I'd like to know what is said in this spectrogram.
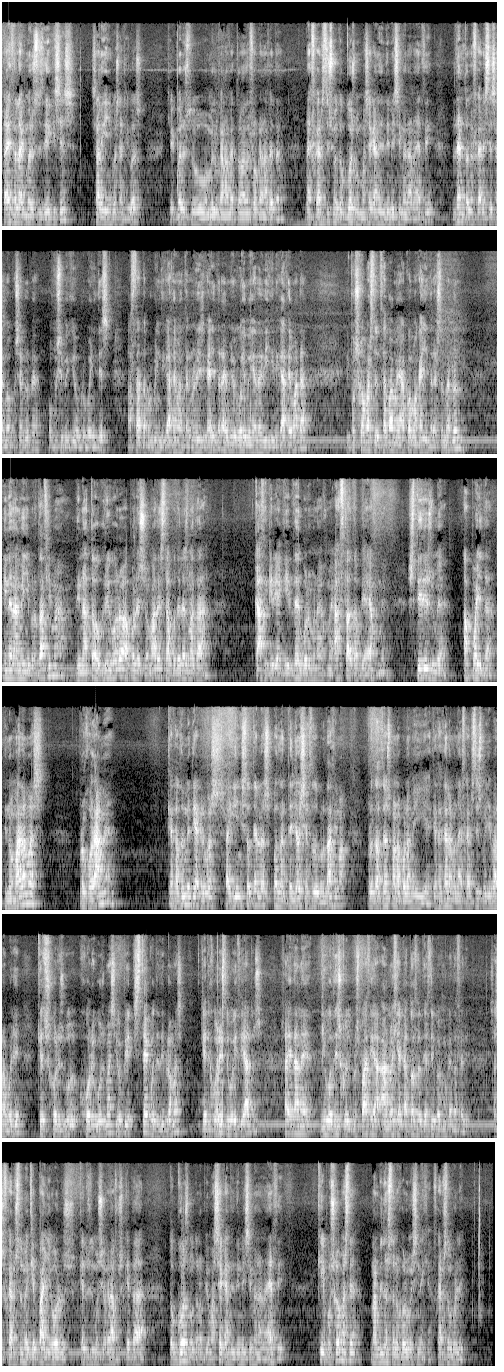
Θα ήθελα εκ μέρους της διοίκησης, σαν Γενικός Αρχηγός και εκ μέρους του ομίλου Καναβέτα, των αδερφών Καναβέτα, να ευχαριστήσουμε τον κόσμο που μας έκανε την τιμή σήμερα να έρθει. Δεν τον ευχαριστήσαμε όπως έπρεπε, όπως είπε και ο προπονητής. Αυτά τα προπονητικά θέματα τα γνωρίζει καλύτερα. Εγώ είμαι για τα διοικητικά θέματα. Υποσχόμαστε ότι θα πάμε ακόμα καλύτερα στο μέλλον. Είναι ένα μίνι πρωτάθλημα, δυνατό, γρήγορο από όλες τις ομάδες. Τα αποτελέσματα κάθε Κυριακή δεν μπορούμε να έχουμε αυτά τα οποία έχουμε. Στηρίζουμε απόλυτα την ομάδα μας, προχωράμε και θα δούμε τι ακριβώς θα γίνει στο τέλος όταν τελειώσει αυτό το πρωτάθλημα. Πρώτα Θεός πάνω απ' όλα με υγεία. Και θα θέλαμε να ευχαριστήσουμε και πάρα πολύ και τους χορηγούς μας οι οποίοι στέκονται δίπλα μας γιατί χωρίς τη βοήθειά τους θα ήταν λίγο δύσκολη προσπάθεια αν όχι ακατόρθωτη αυτή που έχουμε καταφέρει. Σας ευχαριστούμε και πάλι όλους και τους δημοσιογράφους και τα, τον κόσμο τον οποίο μας έκανε την τιμή σήμερα να έρθει και υποσχόμαστε να μην τον στενοχωρούμε συνέχεια. Ευχαριστούμε πολύ.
